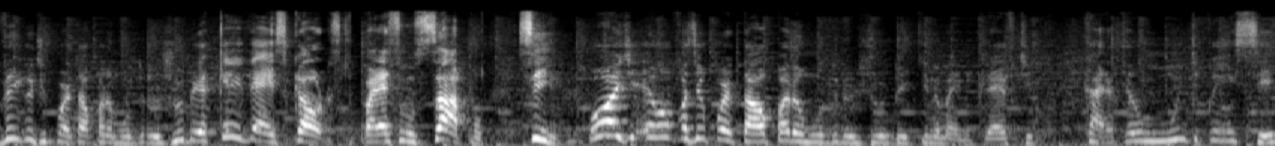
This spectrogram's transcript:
venho de portal para o mundo do Jubi, aquele 10 caudas que parece um sapo. Sim, hoje eu vou fazer o portal para o mundo do Jubi aqui no Minecraft. Cara, eu quero muito conhecer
